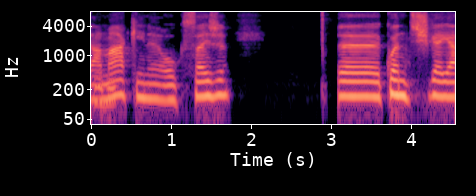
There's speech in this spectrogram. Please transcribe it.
à Uhum. máquina ou o que seja. Uh, quando cheguei à,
